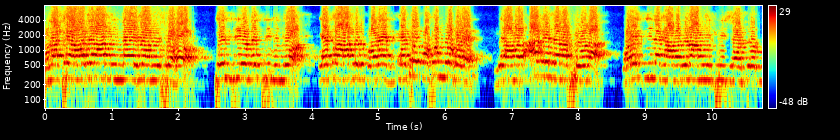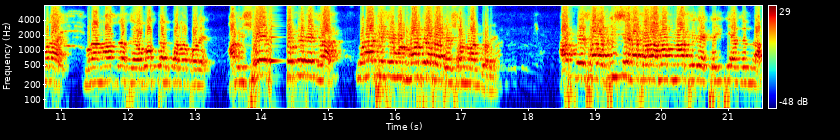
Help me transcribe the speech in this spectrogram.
ওনাকে আমাদের আমিন নাইব আমি সহ কেন্দ্রীয় নেতৃবৃন্দ এত আদর করেন, এত পছন্দ করেন যে আমার আগে জানা ছিল না। কয়েকদিন আগে আমাদের আমি চর্মনায় ওনার মাদ্রাসায় অবস্থান করার পরে আমি সব দেখলাম ওনাকে কেমন মর্যাদা দিয়ে সম্মান করে। আজকে সারা বিশ্বে নেতার আহমদ নাসির একটা ইতিহাসের নাম।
